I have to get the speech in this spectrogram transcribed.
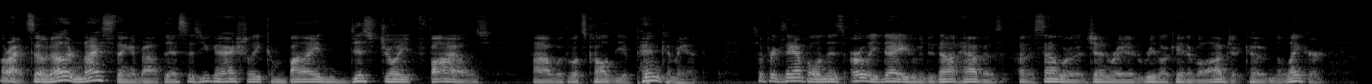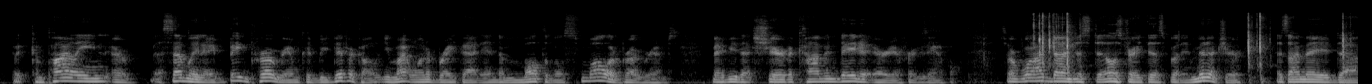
All right, so another nice thing about this is you can actually combine disjoint files uh, with what's called the append command. So for example, in these early days, we did not have a, an assembler that generated relocatable object code in a linker, but compiling or assembling a big program could be difficult. You might want to break that into multiple smaller programs, maybe that shared a common data area, for example. So what I've done just to illustrate this, but in miniature, is I made uh,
